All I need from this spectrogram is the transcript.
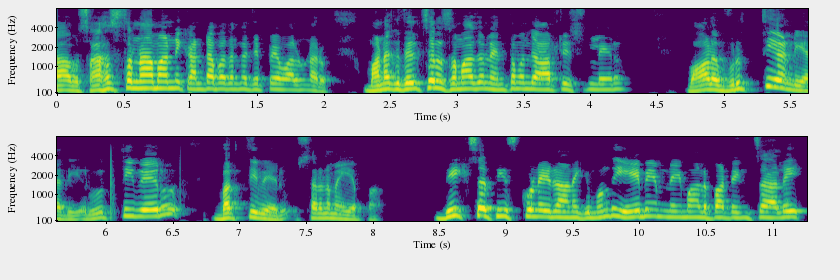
చా సహస్రనామాన్ని కంఠపదంగా చెప్పే వాళ్ళు ఉన్నారు. మనకు తెలిసిన సమాజంలో ఎంతమంది ఆర్టిస్టులు లేరు? వాళ్ళ వృత్తి అండి అది. వృత్తి వేరు భక్తి వేరు. శరణమయ్యప్ప. దీక్ష తీసుకునే దానికి ముందు ఏమేమి నియమాలు పాటించాలి?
